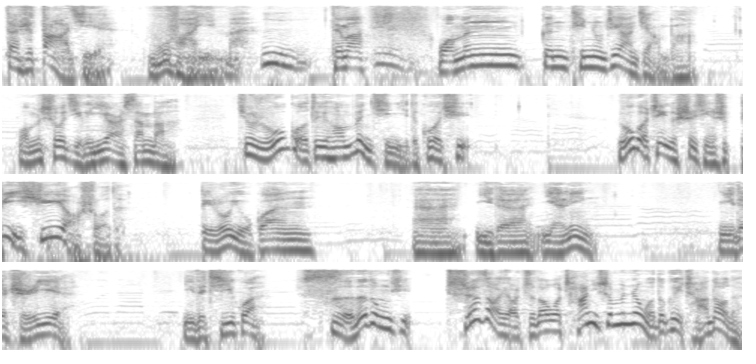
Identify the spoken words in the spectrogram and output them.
但是大节无法隐瞒，嗯。对吗？嗯，我们跟听众这样讲吧，我们说几个一二三吧，就如果对方问起你的过去，如果这个事情是必须要说的，比如有关呃你的年龄、你的职业、你的籍贯，死的东西，迟早要知道。我查你身份证，我都可以查到的。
